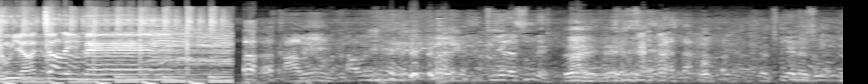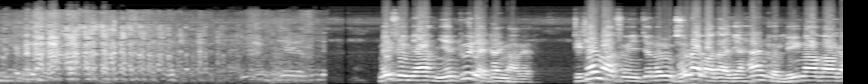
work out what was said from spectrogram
လွန်ရာကြလိမ့်မယ် မိတ်ဆွေများမြင်တွေ့တဲ့အတိုင်းပါပဲဒီထက်မှဆိုရင်ကျွန်တော်တို့ဗုဒ္ဓဘာသာယဟန်တော်၄၅ပါးက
